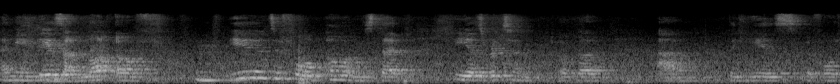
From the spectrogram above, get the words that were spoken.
I mean, there's a lot of beautiful poems that he has written over um, the years before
